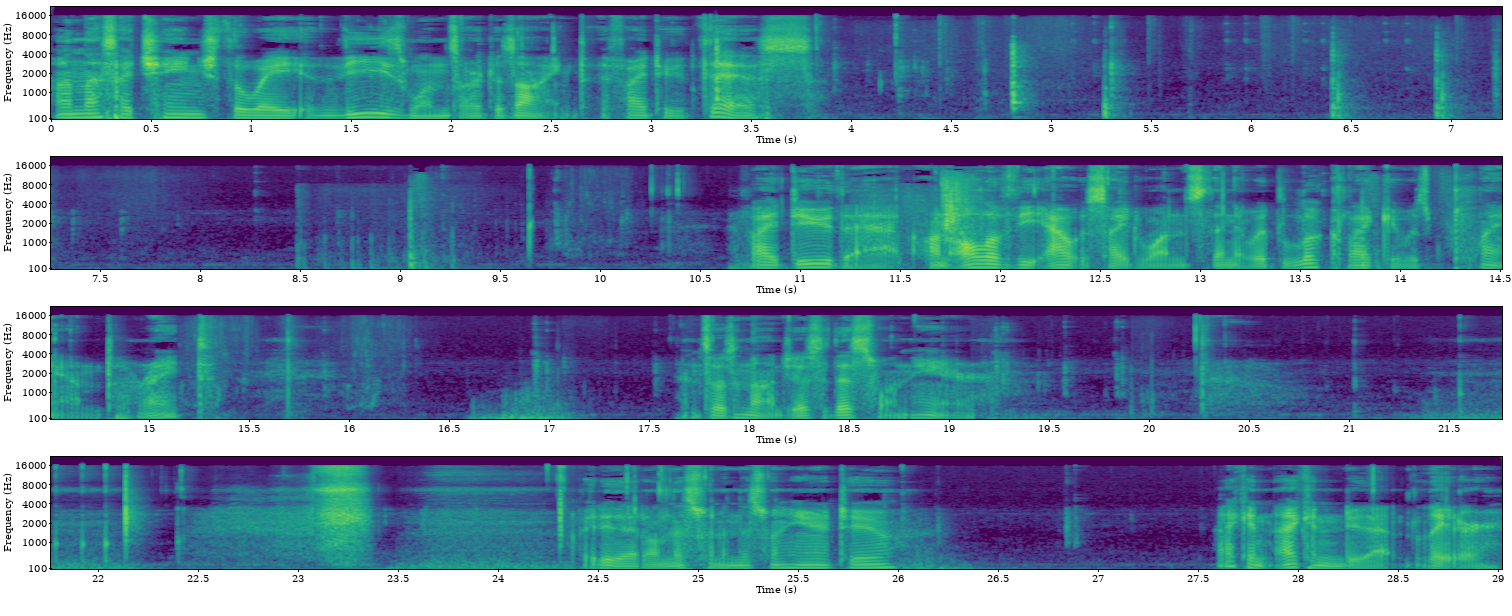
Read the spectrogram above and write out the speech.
Unless I change the way these ones are designed. If I do this, if I do that on all of the outside ones, then it would look like it was planned, right? And so it's not just this one here. If I do that on this one and this one here too, I can I can do that later.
